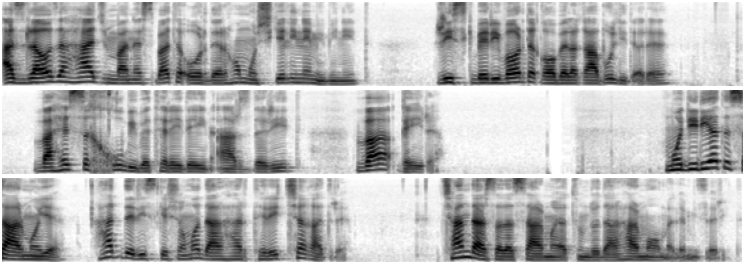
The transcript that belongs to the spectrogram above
از لحاظ حجم و نسبت order ها مشکلی نمی‌بینید. ریسک به reward قابل قبولی داره و حس خوبی به trade این ارز دارید و غیره. مدیریت سرمایه حد ریسک شما در هر ترید چقدره؟ چند درصد از سرمایتون رو در هر معامله می‌ذارید؟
